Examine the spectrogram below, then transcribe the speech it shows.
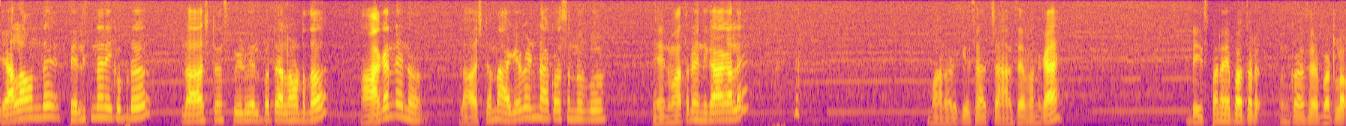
ఎలా ఉంది? తెలిసిందా నీకు ఇప్పుడు? లాస్ట్ టైం స్పీడ్ వెళ్ళిపోతే ఎలా ఉంటుందో? ఆగను నేను. లాస్ట్ టైం ఆగేవండి నా కోసం నువ్వు. నేను మాత్రం ఎందుకు ఆగాలి? మనోడికి ఈసారి ఛాన్స్ ఏమనగా? డీస్పన్ అయిపోతాడు ఇంకోసేపట్లో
